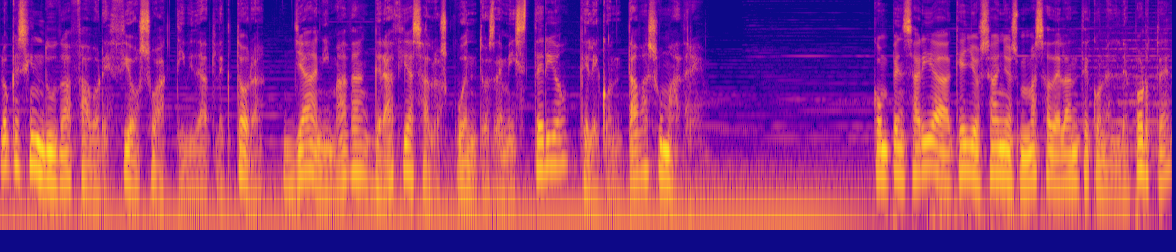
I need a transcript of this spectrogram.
lo que sin duda favoreció su actividad lectora, ya animada gracias a los cuentos de misterio que le contaba su madre compensaría aquellos años más adelante con el deporte,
